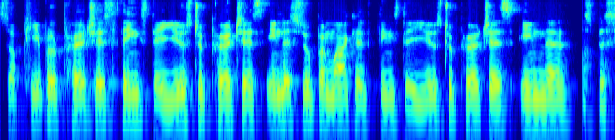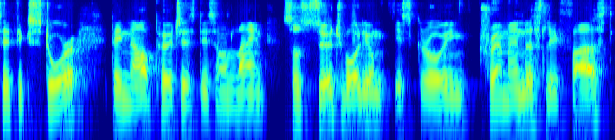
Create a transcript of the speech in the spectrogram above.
So people purchase things they used to purchase in the supermarket, things they used to purchase in the specific store. They now purchase this online. So search volume is growing tremendously fast,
